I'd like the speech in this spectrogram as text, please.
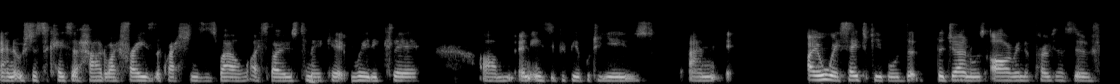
and it was just a case of how do I phrase the questions as well, I suppose, to make it really clear um, and easy for people to use. And it, I always say to people that the journals are in a process of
